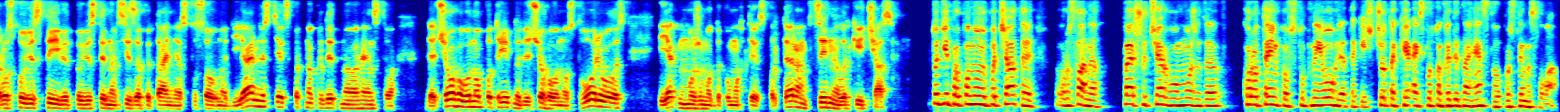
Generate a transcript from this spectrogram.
розповісти і відповісти на всі запитання стосовно діяльності експертно-кредитного агентства, для чого воно потрібно, для чого воно створювалось, і як ми можемо допомогти експортерам в цей нелегкий час. Тоді пропоную почати. Руслане, в першу чергу можете коротенько вступний огляд такий, що таке експортно-кредитне агентство, простими словами.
